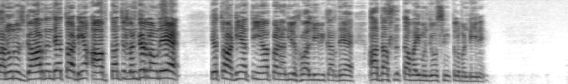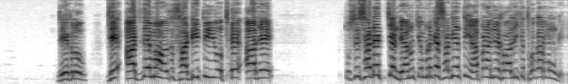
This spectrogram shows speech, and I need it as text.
ਤੁਹਾਨੂੰ ਰੋਜ਼ਗਾਰ ਦਿੰਦੇ ਆ, ਤੁਹਾਡੀਆਂ ਆਫਤਾਂ 'ਚ ਲੰਗਰ ਲਾਉਂਦੇ ਆ ਤੇ ਤੁਹਾਡੀਆਂ ਧੀਆਂ ਭੈਣਾਂ ਦੀ ਰਖਵਾਲੀ ਵੀ ਕਰਦੇ ਆ। ਆ ਦੱਸ ਦਿੱਤਾ ਬਾਈ ਮਨਜੋਤ ਸਿੰਘ ਤਲਵੰਡੀ ਨੇ। ਦੇਖ ਲਓ, ਜੇ ਅੱਜ ਦੇ ਮਾਹੌਲ 'ਚ ਸਾਡੀ ਧੀ ਉੱਥੇ ਆ ਜੇ, ਤੁਸੀਂ ਸਾਡੇ ਝੰਡਿਆਂ ਨੂੰ ਚਿੰਬੜ ਕੇ ਸਾਡੀਆਂ ਧੀਆਂ ਭੈਣਾਂ ਦੀ ਰਖਵਾਲੀ ਕਿੱਥੋਂ ਕਰ ਲਓਗੇ?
